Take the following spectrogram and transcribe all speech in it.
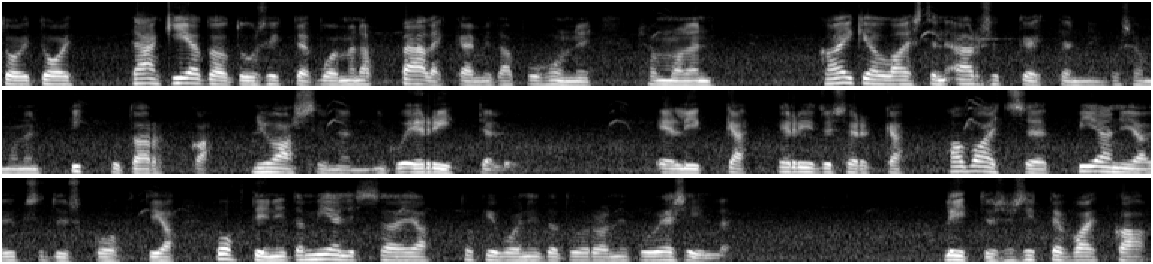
toi, toi, tähän kietoutuu sitten, että voi mennä päällekkäin mitä puhun, niin semmoinen kaikenlaisten ärsykkeiden niin kuin semmoinen pikkutarkka, nyanssinen niin kuin erittely. Eli erityisherkkä havaitsee pieniä yksityiskohtia, pohtii niitä mielissään ja toki voi niitä tuoda niin kuin esille liittyy se sitten vaikka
